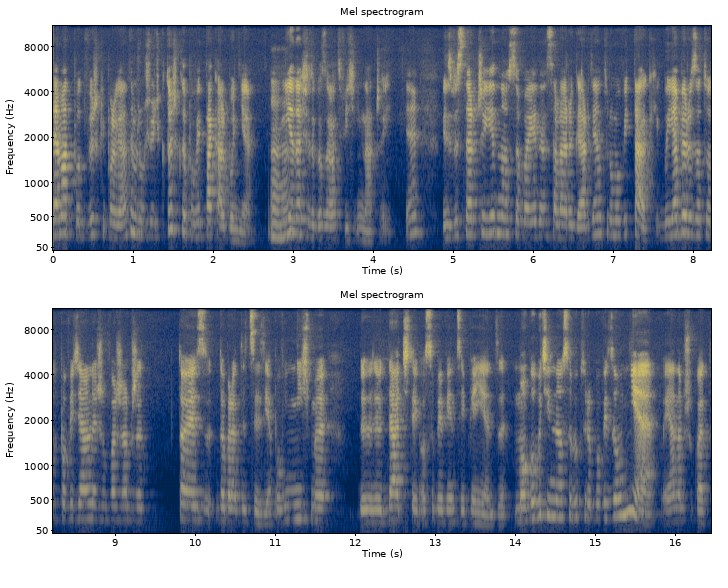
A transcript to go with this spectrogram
temat podwyżki polega na tym, że musi być ktoś, kto powie tak albo nie. Mhm. Nie da się tego załatwić inaczej. Nie? Więc wystarczy jedna osoba, jeden salary guardian, który mówi tak, jakby ja biorę za to odpowiedzialność, że uważam, że to jest dobra decyzja. Powinniśmy y, dać tej osobie więcej pieniędzy. Mogą być inne osoby, które powiedzą nie. Bo Ja na przykład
